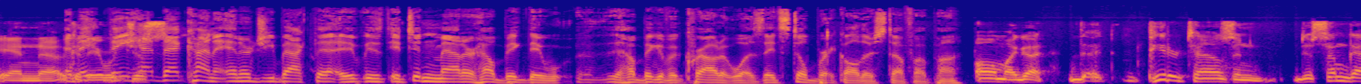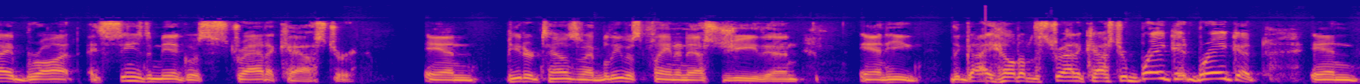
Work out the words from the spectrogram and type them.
And, uh, And they, they were they just had that kind of energy back then. It, it didn't matter how big they were, how big of a crowd it was. They'd still break all their stuff up, huh? Oh my God! The, Peter Townshend. Some guy brought. It seems to me it was Stratocaster, and Peter Townshend, I believe, was playing an SG then. And he, the guy held up the Stratocaster, break it, break it. And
